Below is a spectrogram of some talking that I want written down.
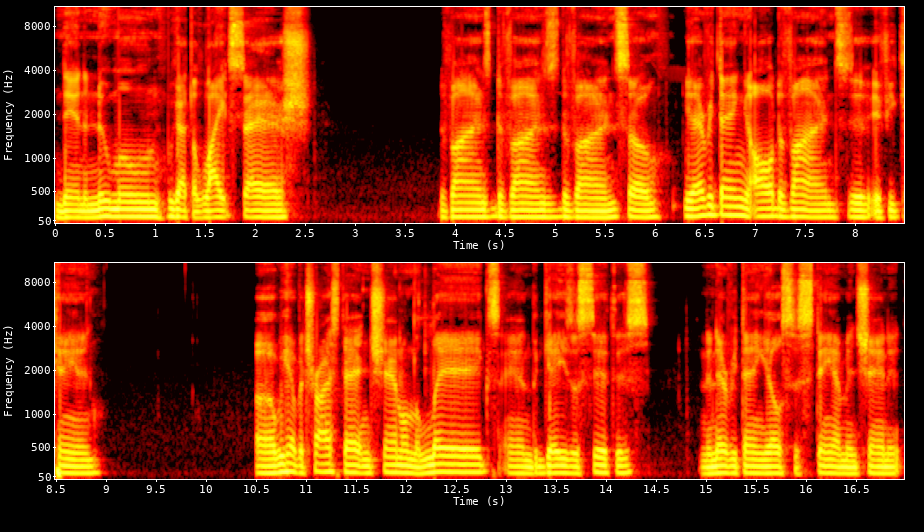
Then the new moon, we got the light sash, divines, divines, divines. So yeah, everything, all divines if, if you can. Uh, we have a Tristat enchant on the legs and the Gaze of Sithis. And then everything else is Stam enchanted.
